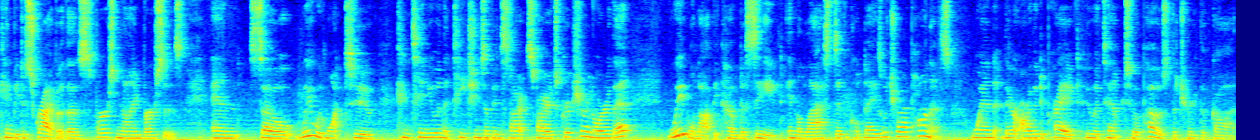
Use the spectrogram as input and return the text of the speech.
can be described by those first nine verses. And so we would want to continue in the teachings of inspired scripture in order that we will not become deceived in the last difficult days which are upon us when there are the depraved who attempt to oppose the truth of God.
